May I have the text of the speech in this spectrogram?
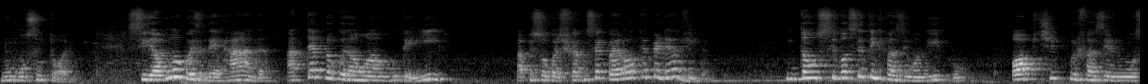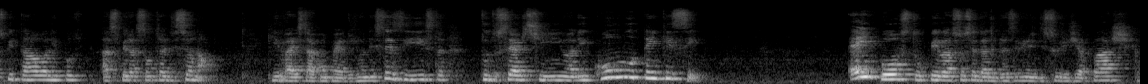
num consultório. Se alguma coisa der errada, até procurar uma UTI, a pessoa pode ficar com sequela ou até perder a vida. Então, se você tem que fazer uma lipo, opte por fazer num hospital a lipoaspiração tradicional, que vai estar acompanhado de um anestesista, tudo certinho ali, como tem que ser. É imposto pela Sociedade Brasileira de Cirurgia Plástica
